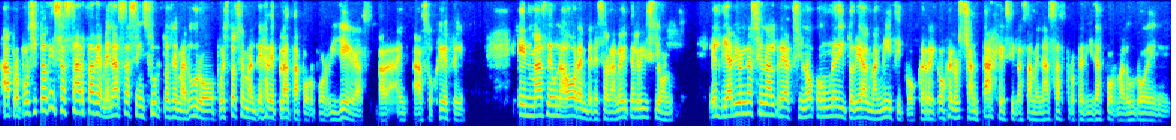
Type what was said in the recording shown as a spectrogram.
A propósito de esa sarta de amenazas e insultos de Maduro puestos en bandeja de plata por, por Villegas a, su jefe, en más de una hora en Venezolana de Televisión, el diario Nacional reaccionó con un editorial magnífico que recoge los chantajes y las amenazas proferidas por Maduro en,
